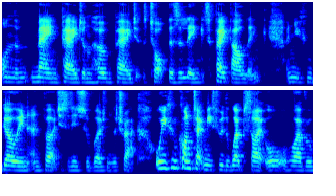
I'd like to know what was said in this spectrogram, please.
on the main page on the home page at the top there's a link it's a paypal link and you can go in and purchase a digital version of the track. Or you can contact me through the website or, whoever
